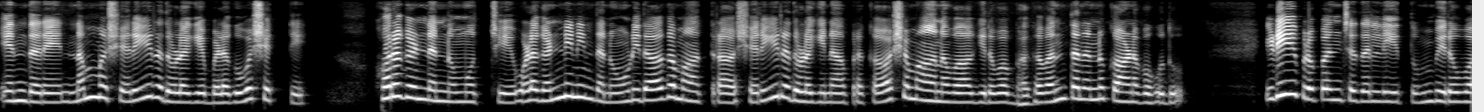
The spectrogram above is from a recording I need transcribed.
ಎಂದರೆ ನಮ್ಮ ಶರೀರದೊಳಗೆ ಬೆಳಗುವ ಶಕ್ತಿ. ಹೊರಗಣ್ಣನ್ನು ಮುಚ್ಚಿ ಒಳಗಣ್ಣಿನಿಂದ ನೋಡಿದಾಗ ಮಾತ್ರ ಶರೀರದೊಳಗಿನ ಪ್ರಕಾಶಮಾನವಾಗಿರುವ ಭಗವಂತನನ್ನು ಕಾಣಬಹುದು. ಇಡೀ ಪ್ರಪಂಚದಲ್ಲಿ ತುಂಬಿರುವ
